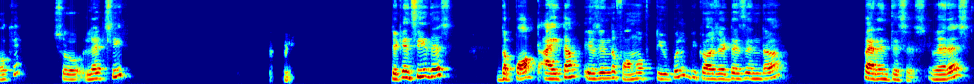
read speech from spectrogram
Okay. So let's see. You can see this. The popped item is in the form of tuple because it is in the parenthesis, whereas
